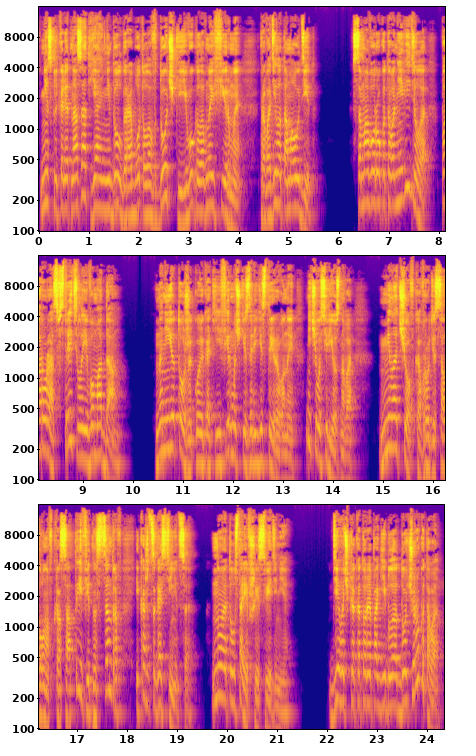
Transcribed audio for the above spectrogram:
Несколько лет назад я недолго работала в дочке его головной фирмы, проводила там аудит. Самого Рокотова не видела, пару раз встретила его мадам. На нее тоже кое-какие фирмочки зарегистрированы, ничего серьезного. Мелочевка вроде салонов красоты, фитнес-центров и, кажется, гостиница. Но это устаревшие сведения. Девочка, которая погибла, дочь Рокотова?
